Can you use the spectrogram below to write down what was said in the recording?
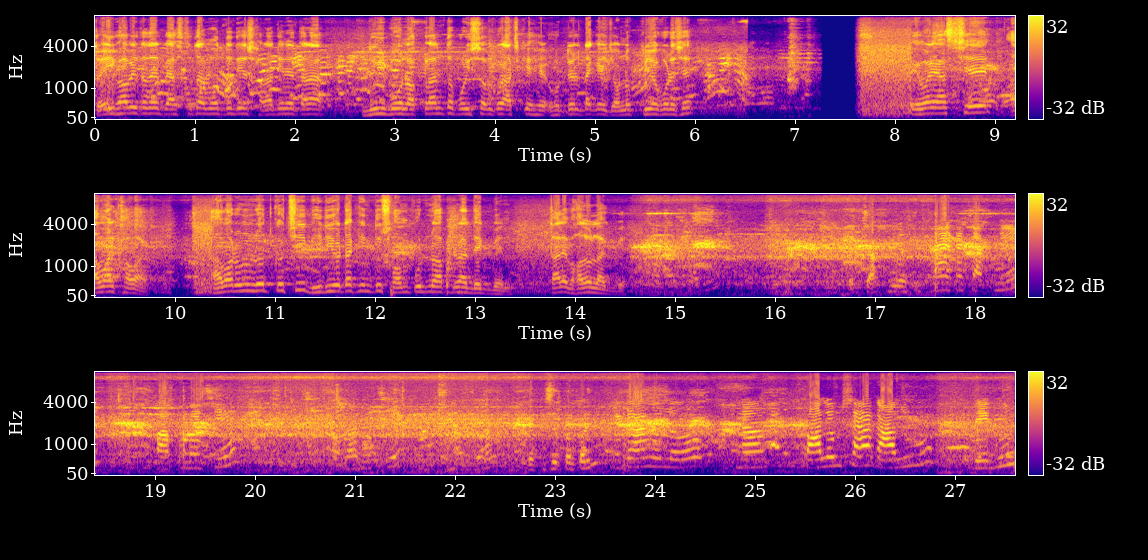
তো এইভাবেই তাদের ব্যস্ততার মধ্যে দিয়ে সারাদিনে তারা দুই বোন অক্লান্ত পরিশ্রম করে আজকে হোটেলটাকে জনপ্রিয় করেছে। এবারে আসছে আমার খাবার। আবার অনুরোধ করছি ভিডিওটা কিন্তু সম্পূর্ণ আপনারা দেখবেন। তাহলে ভালো লাগবে। চাটনি আছে। হ্যাঁ একটা চাটনি পাঁপড় আছে সালাদ আছে ভাজা। এটা কিসের তরকারি? এটা হলো আপনার পালং শাক আলু বেগুন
